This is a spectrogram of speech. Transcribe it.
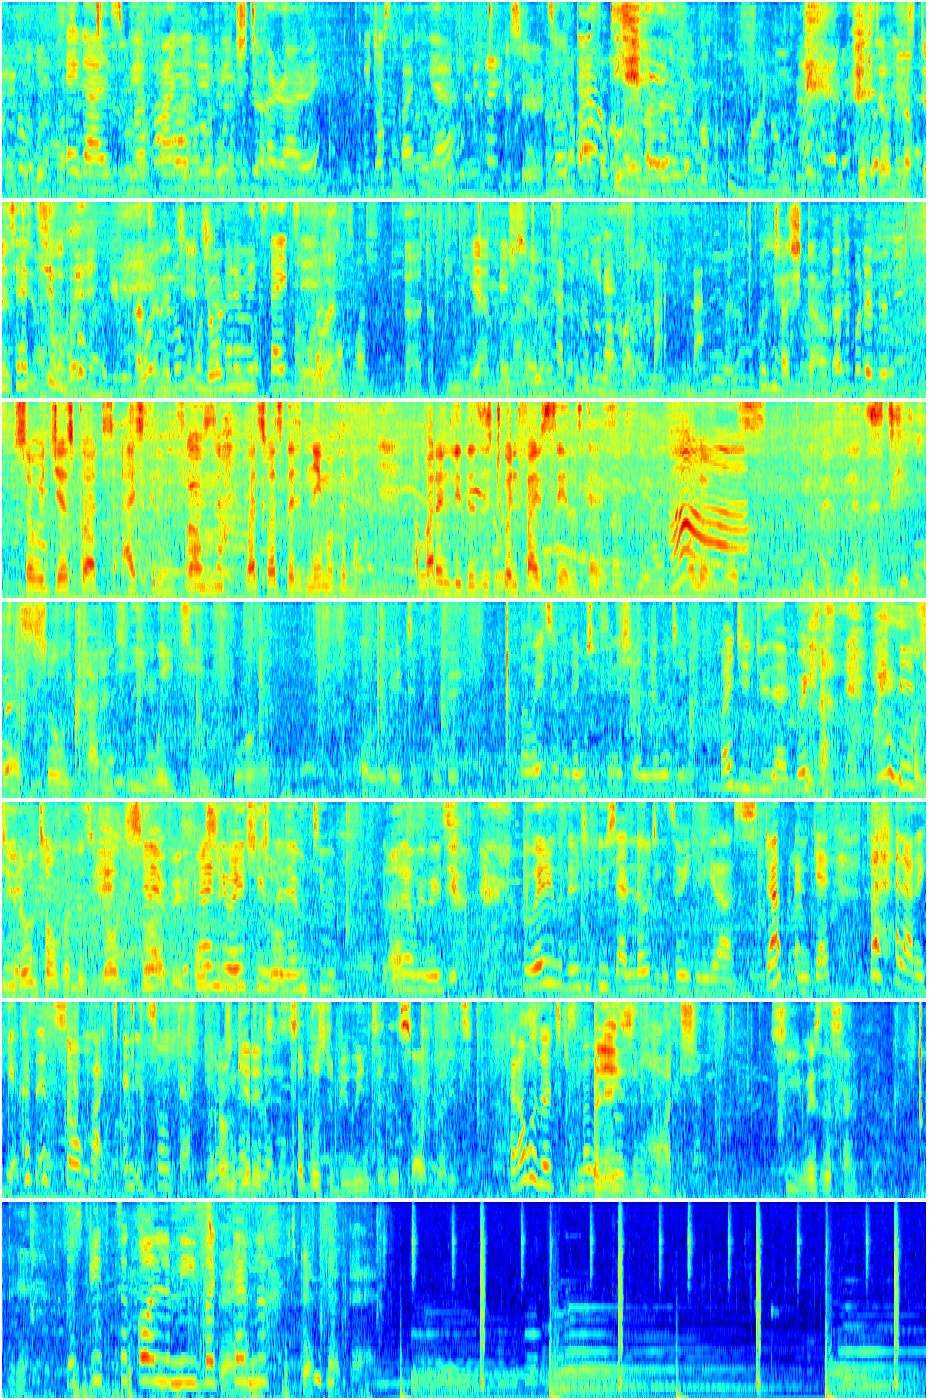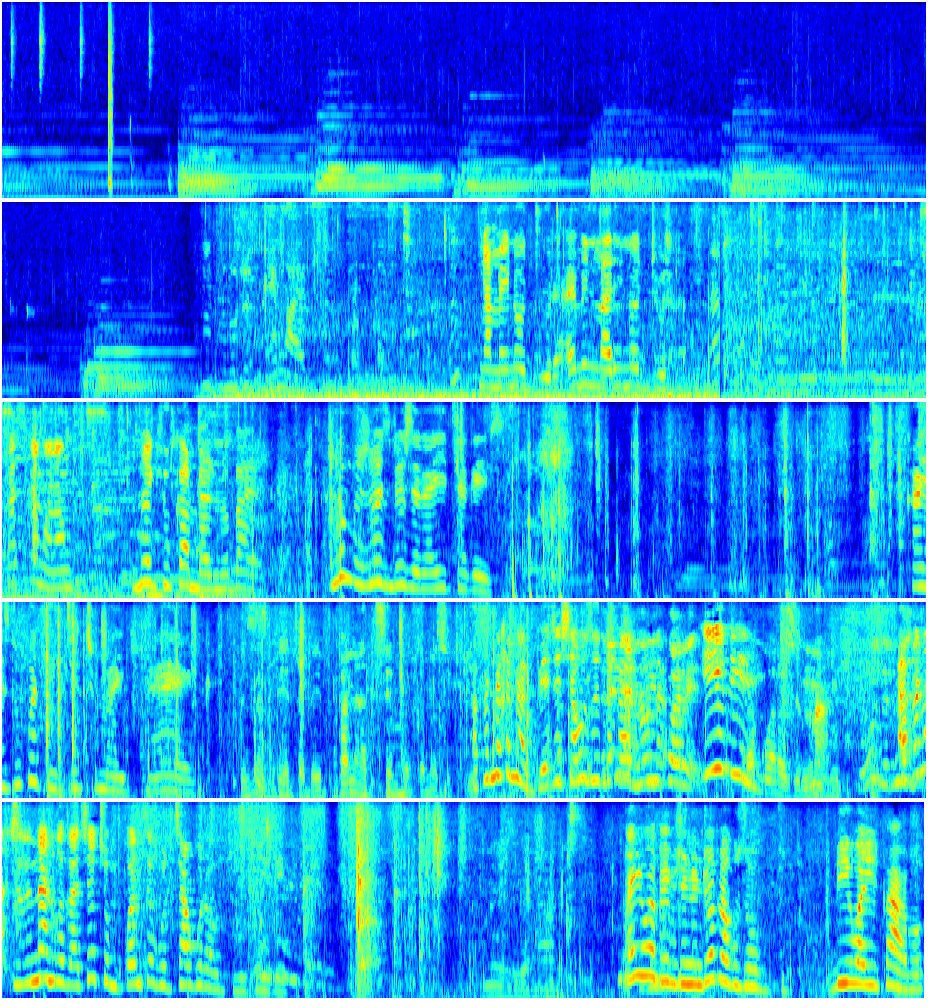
Hey guys, we have finally reached Harare. We just got here. Yes, sir. So dusty. Cape Town is dusty. as well. That's what I did. but I'm excited. What? Yeah, me too. Tapindira Zimba, Zimba. Touchdown. So we just got ice cream from what's what's the name of the apparently this is 25 cents guys. All of this. Ah. Yes, so we're currently waiting for oh we're waiting for the We're waiting for them to finish unloading. Why do you do that, Wait. Why do you because do you don't talk on this vlog so Yeah, I'll be we're forcing currently you waiting to for them to. What are we waiting? We're waiting for them to finish unloading so we can get our stuff and get the hell out of here. Because it's so hot and it's so dusty. I don't get it. It's supposed to be winter this side, but it's Blazing. blazing hot. See, where's the sun? Yeah, The streets call me, but bad. I'm not. It's bad, bad, bad. Nyameno Dura, I mean Marino Dura. Basi kama mwanangu. Make you come back no buy. Ndo zvaraita guys guys look what they did to my bag. This is better, babe. Pana tsemuka masuki. hapana kana bhete shauzondakairi Yakwara zvinani. hapana zviri nani kozi achechombokwanise kutakura udzukire aiwa bebi zvinhu ndopa kuzobiwa ipapo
